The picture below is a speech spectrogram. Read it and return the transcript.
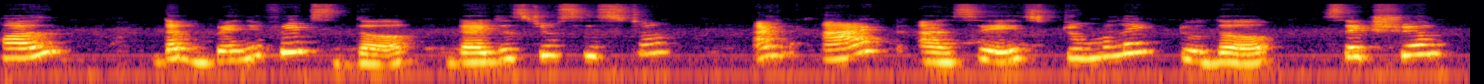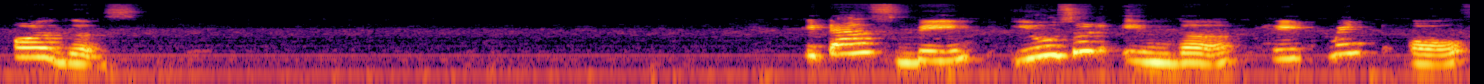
herb that benefits the digestive system and act as a stimulant to the sexual organs. It has been used in the treatment of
